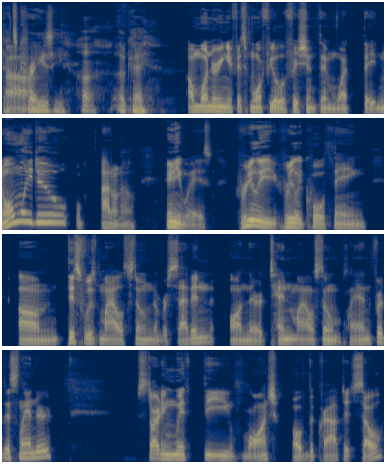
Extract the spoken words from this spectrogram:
That's Um, crazy, huh? Okay. I'm wondering if it's more fuel efficient than what they normally do. I don't know. Anyways, really really cool thing. Um this was milestone number 7 on their 10 milestone plan for this lander. Starting with the launch of the craft itself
